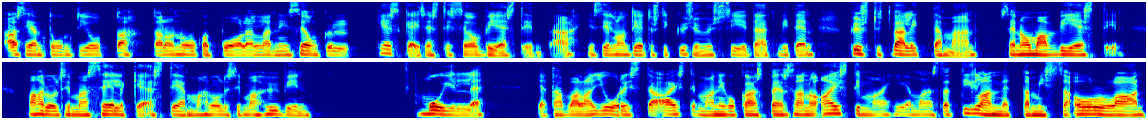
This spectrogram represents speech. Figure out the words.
asiantuntijuutta talon ulkopuolella, niin se on kyllä keskeisesti se on viestintää. Ja silloin on tietysti kysymys siitä, että miten pystyt välittämään sen oman viestin mahdollisimman selkeästi ja mahdollisimman hyvin muille. Ja tavallaan juuri sitä aistimaan, niin kuin Kasper sanoi, aistimaan hieman sitä tilannetta, missä ollaan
